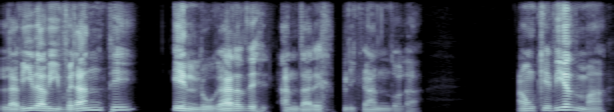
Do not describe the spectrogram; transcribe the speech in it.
la vida vibrante en lugar de andar explicándola. Aunque Viedma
